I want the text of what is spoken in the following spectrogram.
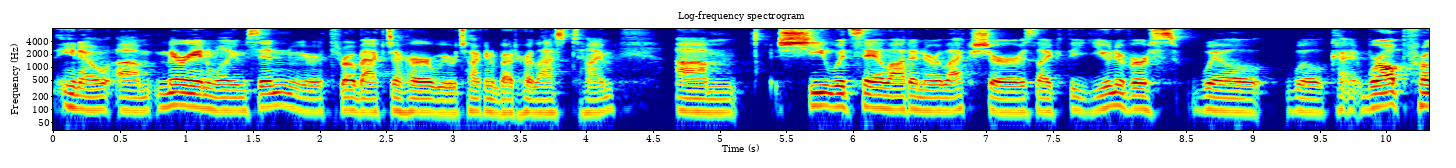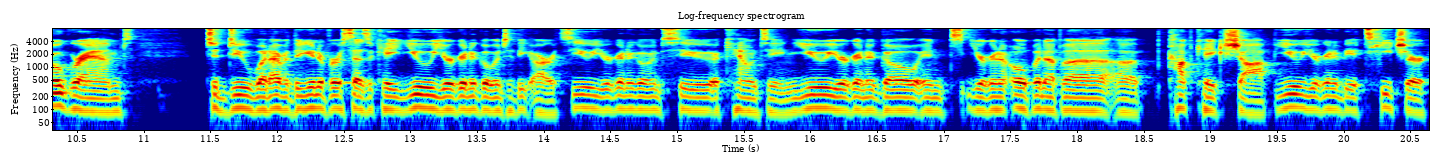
you know um, Marianne Williamson. We were throwback to her. We were talking about her last time. Um, she would say a lot in her lectures, like the universe will will kind. we're all programmed to do whatever the universe says okay you you're going to go into the arts you you're going to go into accounting you you're going to go into you're going to open up a, a cupcake shop you you're going to be a teacher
